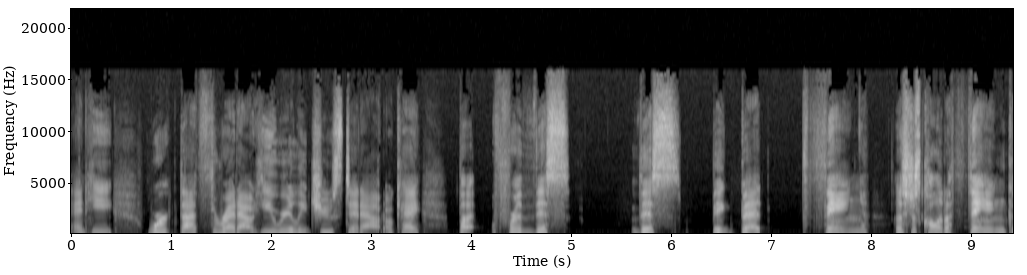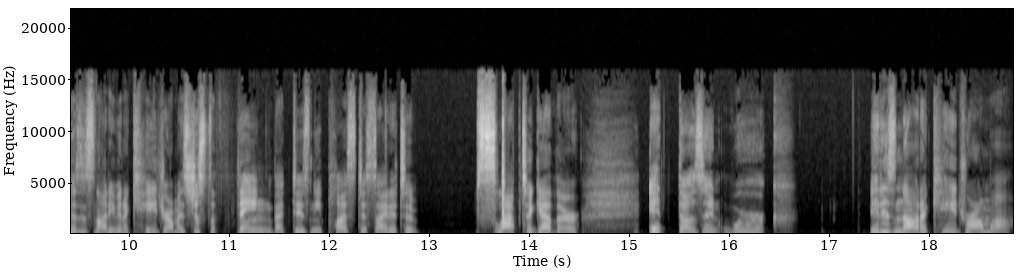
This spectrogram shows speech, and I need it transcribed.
and he worked that thread out he really juiced it out okay but for this this big bet thing let's just call it a thing because it's not even a K drama. It's just a thing that Disney Plus decided to slap together. It doesn't work. It is not a K drama.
